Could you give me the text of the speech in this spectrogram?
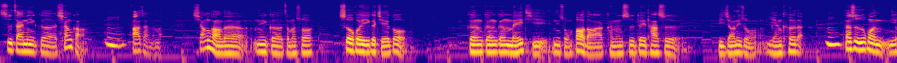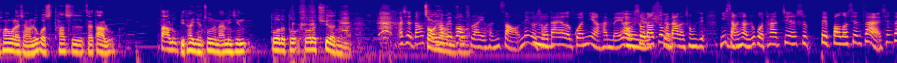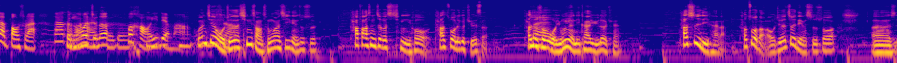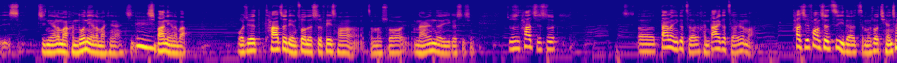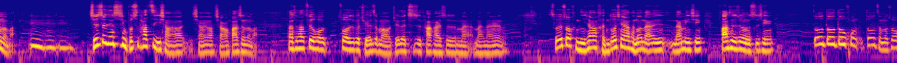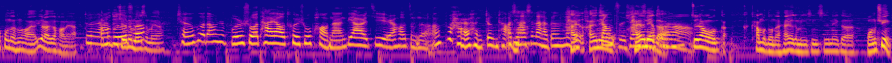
是在那个香港嗯发展的嘛，香港的那个怎么说社会一个结构，跟跟跟媒体那种报道啊，可能是对他是比较那种严苛的。嗯，但是如果你换过来想，如果是他是在大陆，大陆比他严重的男明星多了多多了去了，真的。而且当时他被爆出来也很早，那个时候大家的观念还没有受到这么大的冲击。你想想，如果他这件事被爆到现在，现在爆出来，大家可能会觉得会好一点嘛？关键我觉得欣赏陈冠希一点就是，他发生这个事情以后，他做了一个抉择，他就说我永远离开娱乐圈，他是离开了，他做到了。我觉得这点是说，嗯。几年了嘛，很多年了嘛，现在几七八年了吧？我觉得他这点做的是非常怎么说男人的一个事情，就是他其实呃担了一个责很大一个责任嘛，他其实放弃了自己的怎么说前程了嘛。嗯嗯嗯。其实这件事情不是他自己想要想要想要发生的嘛，但是他最后做了这个抉择嘛，我觉得其实他还是蛮蛮男人的。所以说，你像很多现在很多男人男明星发生这种事情。都都都混都怎么说混得很好呀，越来越好了呀。对啊，他们都觉得没什么呀。陈赫当时不是说他要退出《跑男》第二季，然后怎么怎么，啊不还是很正常？而且他现在还跟还有还有那张子萱结婚了。最让我感看不懂的还有个明星是那个王迅，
